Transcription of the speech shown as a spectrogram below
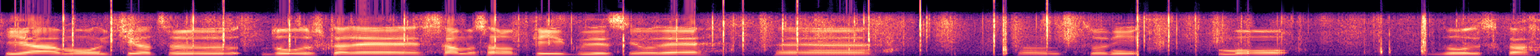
いやもう1月、どうですかね、寒さのピークですよね。えー、本当に、もう、どうですか。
